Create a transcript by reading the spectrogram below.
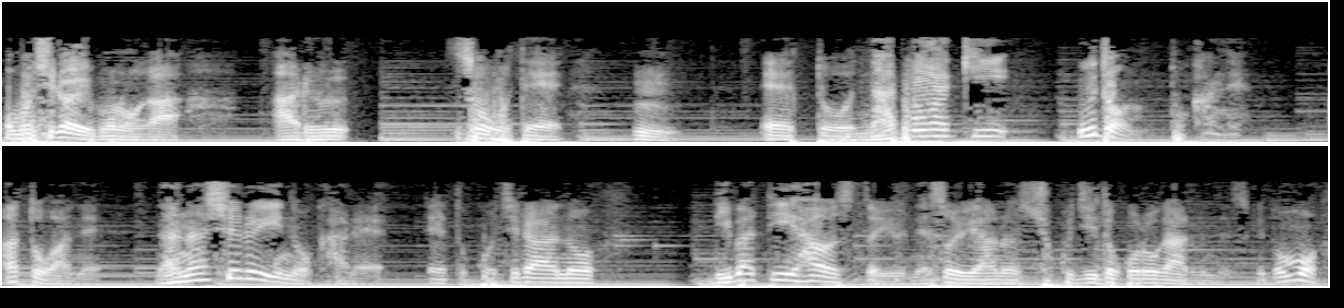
面白いものがあるそうで、うん。えっ、と、鍋焼きうどんとかね、あとはね、7種類のカレー、えっ、と、こちらの、リバティハウスというね、そういうあの食事所があるんですけども、ま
